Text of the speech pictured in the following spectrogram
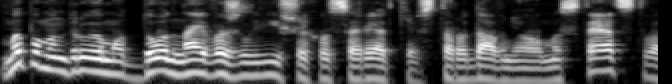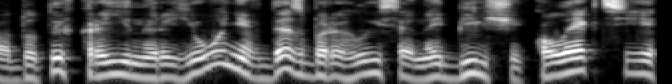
Ми помандруємо до найважливіших осередків стародавнього мистецтва, до тих країн і регіонів, де збереглися найбільші колекції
